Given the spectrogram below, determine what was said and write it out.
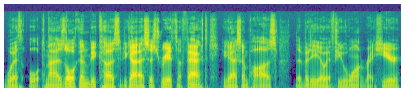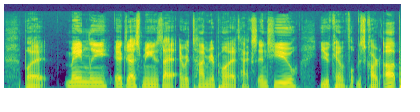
with Ultimaya Tzolkin because if you guys just read its effect, you guys can pause the video if you want right here. But mainly, it just means that every time your opponent attacks into you, you can flip this card up,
